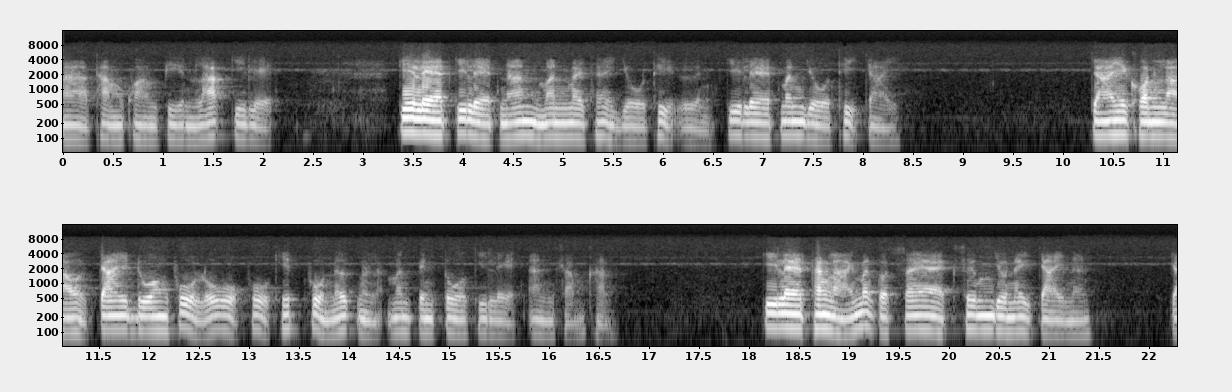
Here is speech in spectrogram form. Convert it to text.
นาทำความเพียรละกิเลส กิเลสกิเลสนั้นมันไม่ใช่อยู่ที่อื่น กิเลสมันอยู่ที่ใจ ใจคนเราใจดวงผู้รู้ผู้คิดผู้นึกนั่นแหละมันเป็นตัวกิเลสอันสำคัญ กิเลสทั้งหลายมันก็แทรกซึมอยู่ในใจนั้น ใจ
